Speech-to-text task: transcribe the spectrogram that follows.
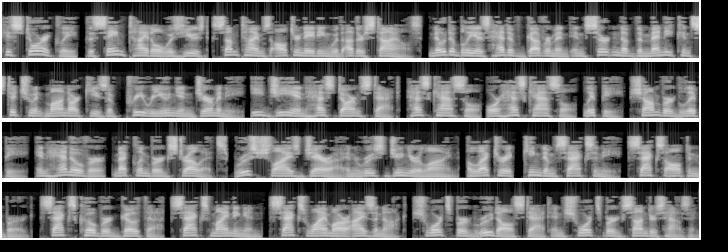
Historically, the same title was used sometimes alternating with other styles, notably as head of government in certain of the many constituent monarchies of pre-reunion Germany, e.g. in Hesse-Darmstadt, Hesse-Kassel or Hesse-Kassel, Lippe, Schaumburg-Lippe, in Hanover, Mecklenburg-Strelitz, Reuss-Schleiz-Gera and Reuss-Junior-Line, Electorate, Kingdom Saxony, Saxe-Altenburg, Saxe-Coburg-Gotha, Saxe-Meiningen, Saxe-Weimar-Eisenach, Schwarzburg-Rudolstadt and Schwarzburg-Sondershausen.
